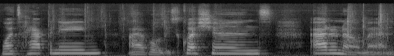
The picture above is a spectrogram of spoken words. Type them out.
what's happening? I have all these questions. I don't know, man.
